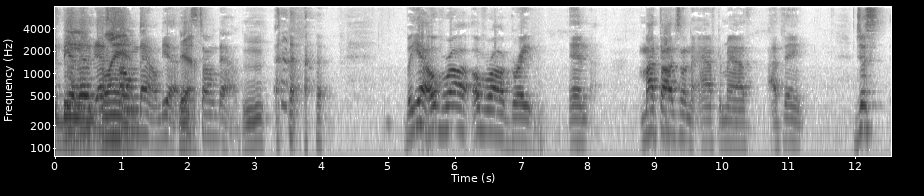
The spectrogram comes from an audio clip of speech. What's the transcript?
That's, being yeah, that- that's toned down. Yeah, Yeah. Mm-hmm. it's toned down. but yeah, overall, overall, great. And my thoughts on the aftermath. I think just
